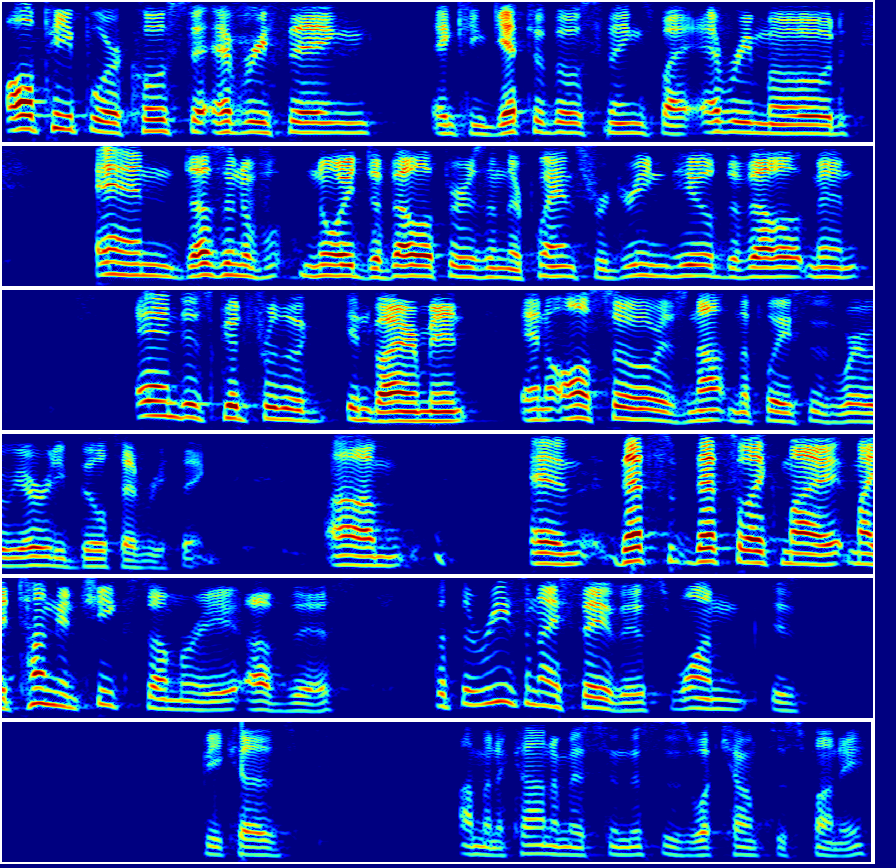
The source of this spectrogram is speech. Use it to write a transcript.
all people are close to everything and can get to those things by every mode and doesn't annoy developers and their plans for greenfield development and is good for the environment and also is not in the places where we already built everything. Um, and that's, that's like my, my tongue in cheek summary of this. But the reason I say this, one, is because I'm an economist and this is what counts as funny.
